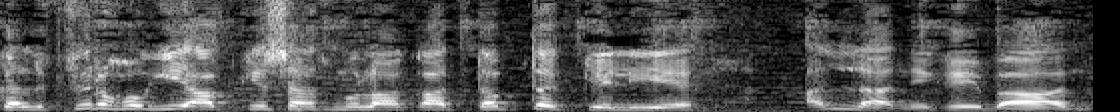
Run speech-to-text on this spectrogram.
कल फिर होगी आपके साथ मुलाकात। तब तक के लिए अल्लाह निगहबान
